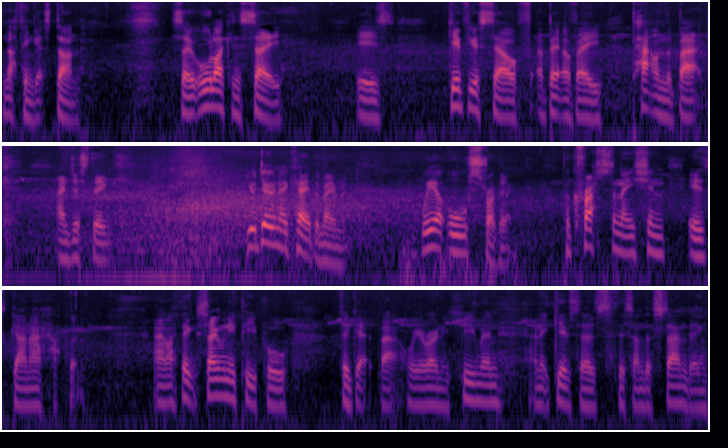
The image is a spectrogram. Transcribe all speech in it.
nothing gets done. So, all I can say is give yourself a bit of a pat on the back and just think you're doing okay at the moment. We are all struggling. Procrastination is gonna happen. And I think so many people forget that we are only human and it gives us this understanding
